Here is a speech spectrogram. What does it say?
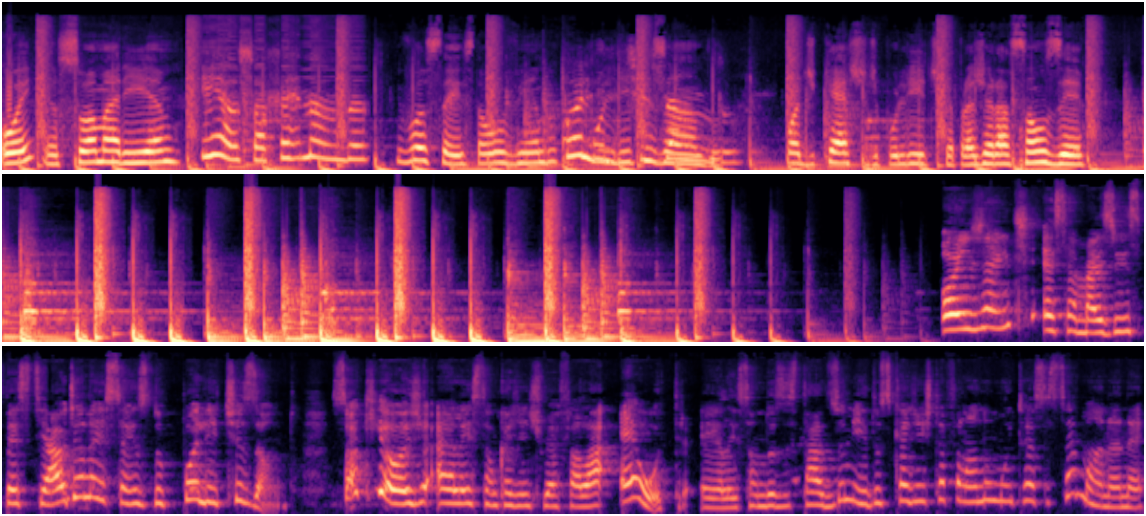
Oi, eu sou a Maria. E eu sou a Fernanda. E você está ouvindo Politizando, Politizando podcast de política para a geração Z. é mais um especial de eleições do Politizando. Só que hoje a eleição que a gente vai falar é outra. É a eleição dos Estados Unidos, que a gente tá falando muito essa semana, né?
